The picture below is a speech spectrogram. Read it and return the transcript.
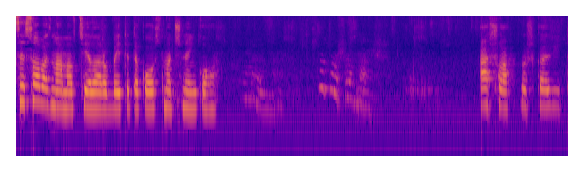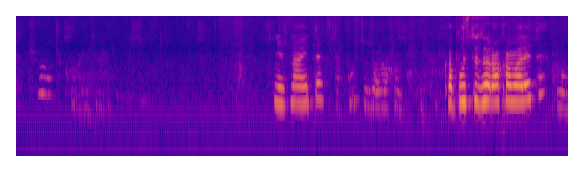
Це що вас мама вчила робити такого смачненького? Не знаю. Що знаєш? А що, розкажіть? Що такого я знаю? Не знаєте? Капусту з горохом. Капусту з горохом варите? Ну,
